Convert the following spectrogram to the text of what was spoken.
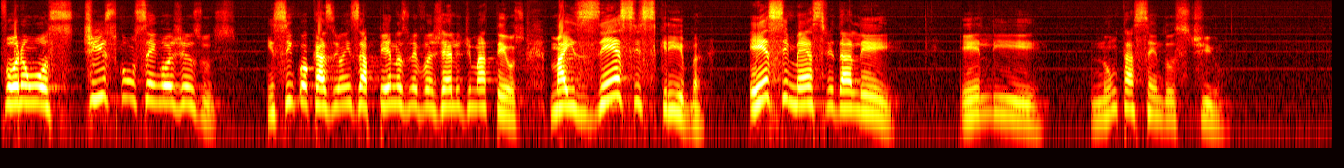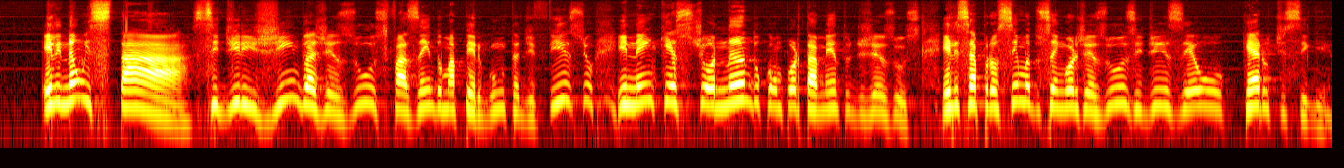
foram hostis com o Senhor Jesus. Em cinco ocasiões apenas no Evangelho de Mateus. Mas esse escriba, esse mestre da lei, ele não está sendo hostil. Ele não está se dirigindo a Jesus fazendo uma pergunta difícil e nem questionando o comportamento de Jesus. Ele se aproxima do Senhor Jesus e diz: Eu quero te seguir.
